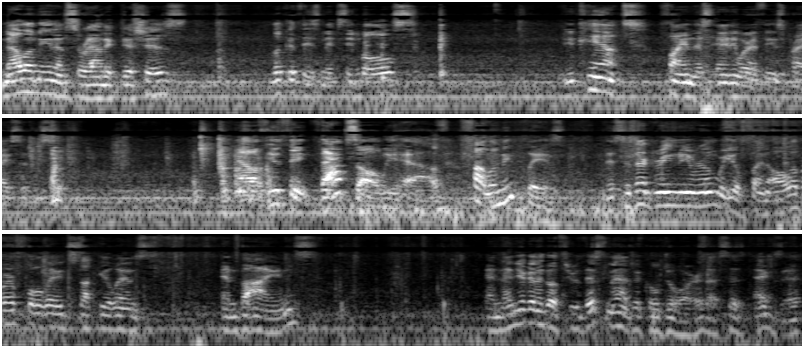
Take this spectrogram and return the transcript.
Melamine and ceramic dishes. Look at these mixing bowls. You can't find this anywhere at these prices. Now, if you think that's all we have, follow me, please. This is our greenery room where you'll find all of our foliage, succulents, and vines. And then you're gonna go through this magical door that says exit.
